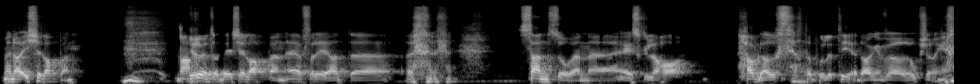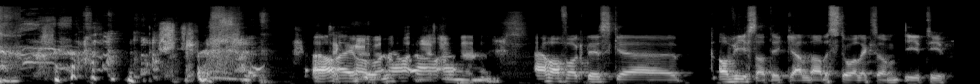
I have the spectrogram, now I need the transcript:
men jeg har ikke lappen. Grunnen til at det ikke er lappen, er fordi at uh, sensoren uh, jeg skulle ha, jeg ble arrestert av politiet dagen før oppkjøringen. ja, jeg, har, jeg, jeg har, faktisk uh, avisartikkel der det står liksom i typ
